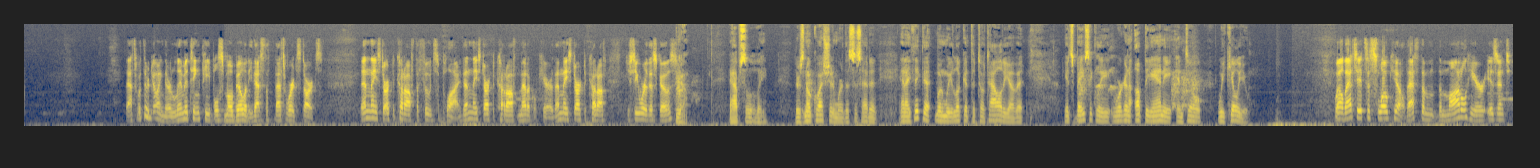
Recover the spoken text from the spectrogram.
That's what they're doing. They're limiting people's mobility. That's the, that's where it starts. Then they start to cut off the food supply. Then they start to cut off medical care. Then they start to cut off. Do you see where this goes? Yeah, absolutely. There's no question where this is headed. And I think that when we look at the totality of it, it's basically we're going to up the ante until we kill you. Well, that's it's a slow kill. That's the the model here isn't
